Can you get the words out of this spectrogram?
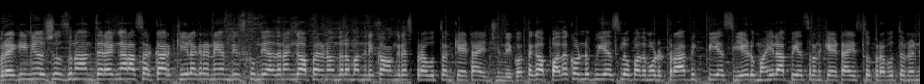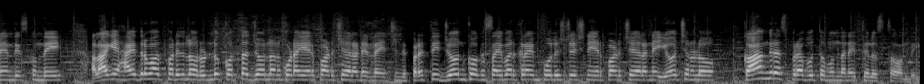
బ్రేకింగ్ న్యూస్ చూస్తున్నాం. తెలంగాణ సర్కార్ కీలక నిర్ణయం తీసుకుంది. అదనంగా పన్నెండు వందల మందిని కాంగ్రెస్ ప్రభుత్వం కేటాయించింది. కొత్తగా పదకొండు పిఎస్లు పదమూడు ట్రాఫిక్ పిఎస్ ఏడు మహిళా పిఎస్లను కేటాయిస్తూ ప్రభుత్వం నిర్ణయం తీసుకుంది. అలాగే హైదరాబాద్ పరిధిలో రెండు కొత్త జోన్లను కూడా ఏర్పాటు చేయాలని నిర్ణయించింది. ప్రతి జోన్కు ఒక సైబర్ క్రైమ్ పోలీస్ స్టేషన్ ఏర్పాటు చేయాలనే యోచనలో కాంగ్రెస్ ప్రభుత్వం ఉందని తెలుస్తోంది.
